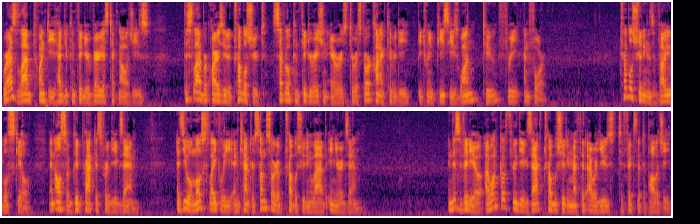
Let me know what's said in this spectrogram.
Whereas lab 20 had you configure various technologies, this lab requires you to troubleshoot several configuration errors to restore connectivity between PCs 1, 2, 3, and 4. Troubleshooting is a valuable skill and also good practice for the exam, as you will most likely encounter some sort of troubleshooting lab in your exam. In this video, I won't go through the exact troubleshooting method I would use to fix the topology.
